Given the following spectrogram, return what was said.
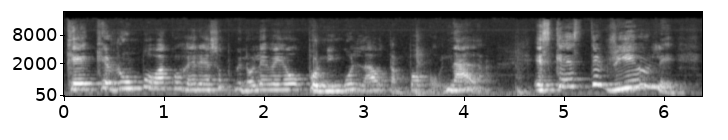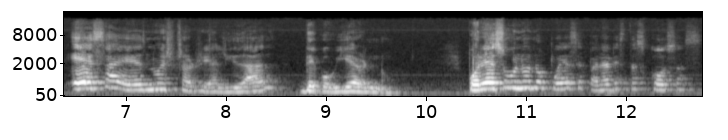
qué, qué rumbo va a coger eso, porque no le veo por ningún lado tampoco, nada. Es que es terrible. Esa es nuestra realidad de gobierno. Por eso uno no puede separar estas cosas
